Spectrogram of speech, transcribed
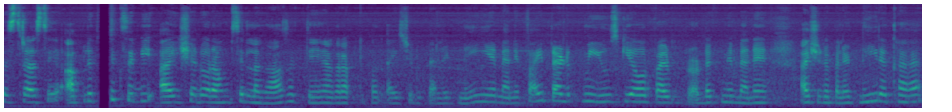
इस तरह से आप लिपस्टिक से भी आई शेडो आराम से लगा सकते हैं, अगर आपके पास आई शेडो पैलेट नहीं है। मैंने फाइव प्रोडक्ट में यूज़ किया और फाइव प्रोडक्ट में मैंने आई शेडो पैलेट नहीं रखा है,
